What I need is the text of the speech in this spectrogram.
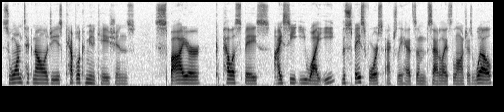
Swarm Technologies, Kepler Communications, Spire, Capella Space, ICEYE. The Space Force actually had some satellites launch as well.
